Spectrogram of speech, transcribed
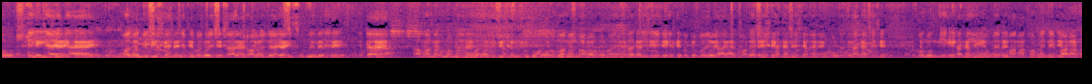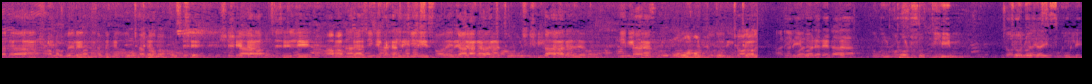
তো সেই জায়গায় ওয়ার্ল্ড যে প্রচেষ্টা যাই স্কুলেতে, এটা আমার মনে হয় ওয়ার্ল্ড ভিশন শুধু বর্ধমান শহর ওরা যে যে ক্ষেত্রগুলোয় কাজ করে, সেখানে সেখানে করতে থাকছে। এবং এখানে ওদের মাধ্যমে যে বার্তাটা সকলের মাধ্যমে পৌঁছানো হচ্ছে, সেটা হচ্ছে যে আমরা যেখানে যে স্তরে যারা কাজ করছি, তারা যেন এটা প্রমোট করি। চল এবারের একটা দুর্ধর্ষ থিম চলো যাই স্কুলে।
